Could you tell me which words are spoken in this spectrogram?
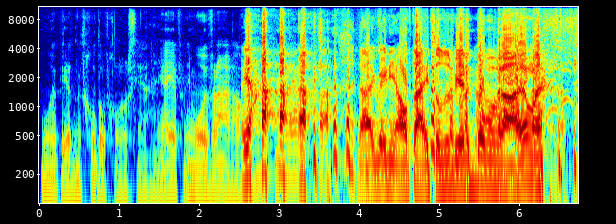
hoe heb je dat met God opgelost? Ja, ja je hebt die mooie vragen al. Ja. ja. nou, ik weet niet altijd. Soms je hele domme vragen, maar...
